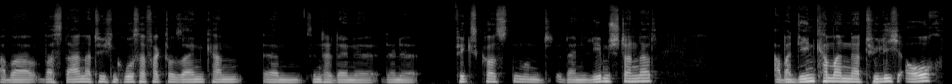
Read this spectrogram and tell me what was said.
aber was da natürlich ein großer Faktor sein kann, ähm, sind halt deine, deine Fixkosten und dein Lebensstandard. Aber den kann man natürlich auch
